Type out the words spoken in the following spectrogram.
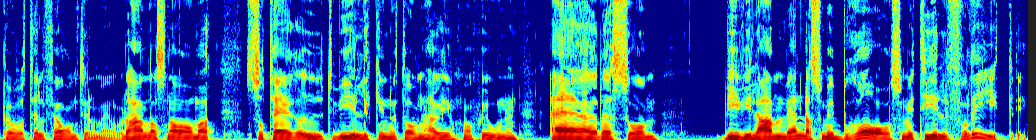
på vår telefon till och med. Och det handlar snarare om att sortera ut vilken av den här informationen är det som vi vill använda, som är bra, som är tillförlitlig.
